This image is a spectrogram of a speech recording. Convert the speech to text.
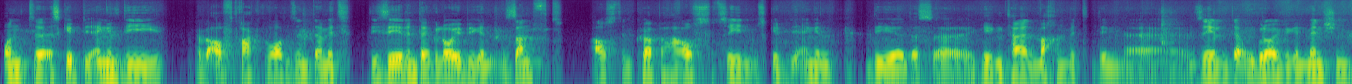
Und es gibt die Engel, die beauftragt worden sind, damit die Seelen der Gläubigen sanft aus dem Körper herauszuziehen. Es gibt die Engel, die das äh, Gegenteil machen mit den äh, Seelen der ungläubigen Menschen.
